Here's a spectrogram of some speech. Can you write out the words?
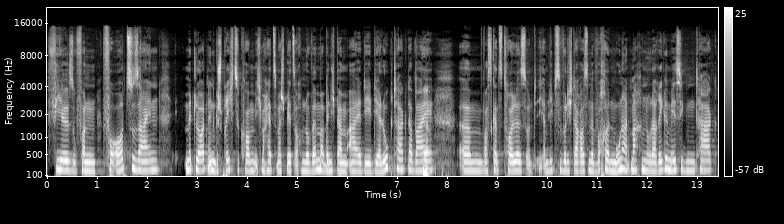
viel so von vor Ort zu sein, mit Leuten in Gespräch zu kommen. Ich mache ja zum Beispiel jetzt auch im November bin ich beim ARD Dialogtag dabei, ja. ähm, was ganz Tolles. Und ich, am liebsten würde ich daraus eine Woche, einen Monat machen oder regelmäßigen Tag,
